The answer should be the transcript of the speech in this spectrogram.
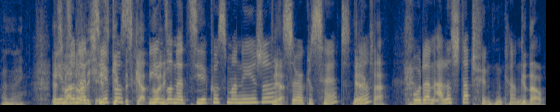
weiß ich nicht. Wie Es in, war so einer neulich- es gibt- Zirkus, es gab wie in so einer Zirkusmanege, Ja. Circus Head, Ja, ne? klar. Wo dann alles stattfinden kann. Genau.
